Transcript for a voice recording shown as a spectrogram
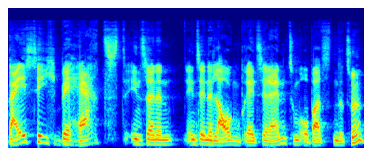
beiße ich beherzt in so, einen, in so eine Laugenbreze rein, zum Obarzten dazu.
